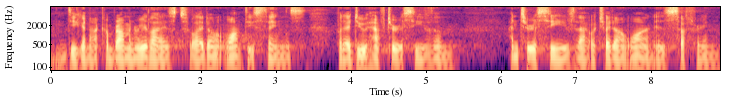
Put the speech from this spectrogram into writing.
And Dighanakha Brahman realized, Well, I don't want these things, but I do have to receive them. And to receive that which I don't want is suffering.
